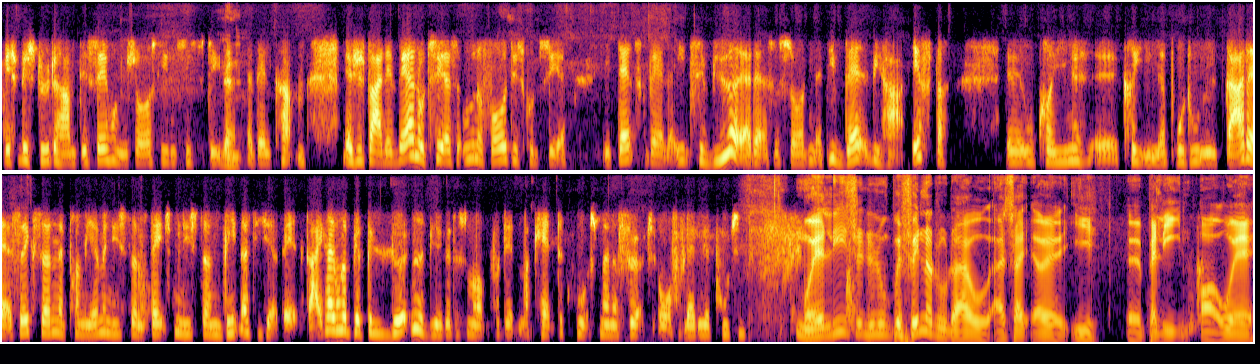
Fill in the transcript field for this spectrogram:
hvis vi støtte ham. Det sagde hun jo så også i den sidste del af, af valgkampen. Men jeg synes bare, det er værd at notere sig, uden at foruddiskutere et dansk valg, og indtil videre er det altså sådan, at de valg, vi har efter øh, Ukraine-krigen er brudt ud. Der er det altså ikke sådan, at premierministeren og statsministeren vinder de her valg. Der er ikke nogen, der bliver belønnet, virker det som om, på den markante kurs, man har ført over for Vladimir Putin. Må jeg lige, nu befinder du dig jo altså øh, i øh, Berlin, og øh,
